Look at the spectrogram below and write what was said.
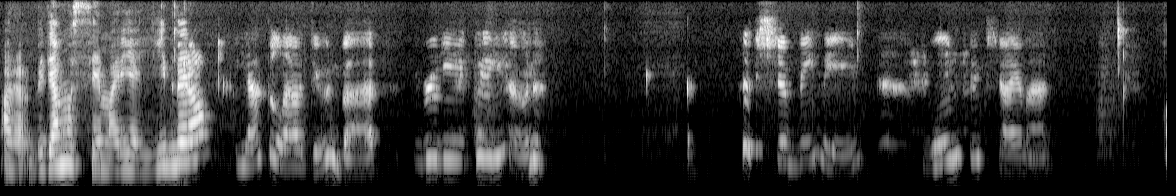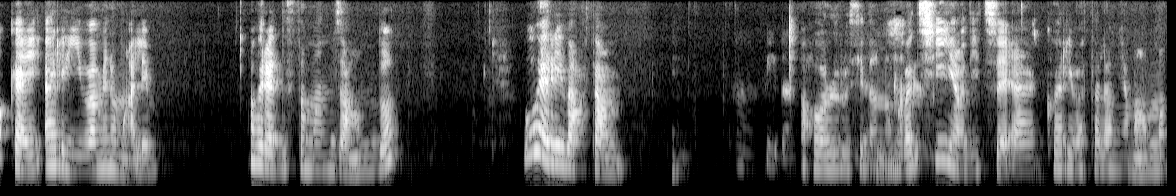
Allora, vediamo se Maria è libera. Ok, arriva, meno male. Red sta mangiando. Uh, è arrivata. Oh, loro si danno un bacino, dice, ecco, è arrivata la mia mamma.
